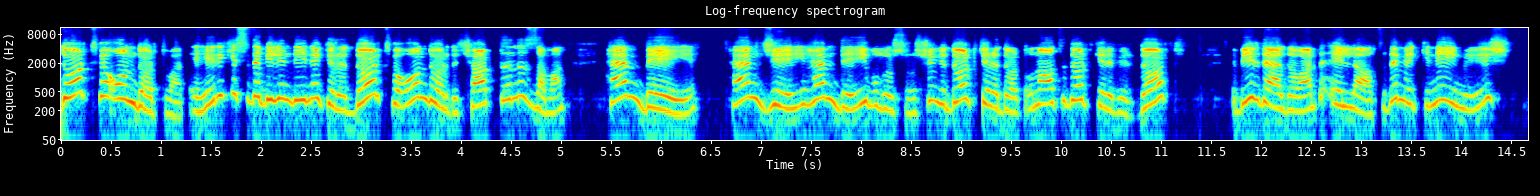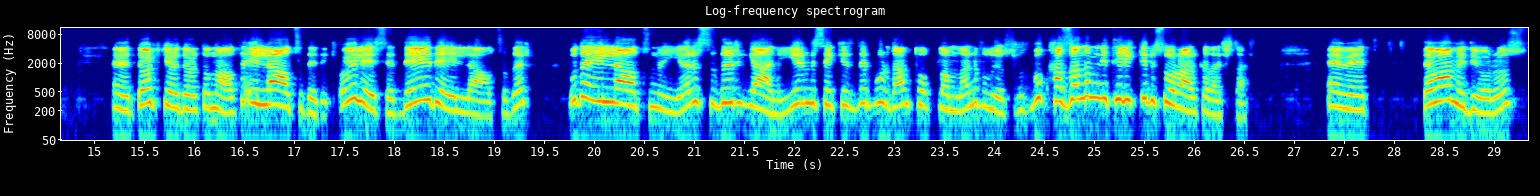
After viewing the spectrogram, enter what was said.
4 ve 14 var. E her ikisi de bilindiğine göre 4 ve 14'ü çarptığınız zaman hem B'yi hem C'yi hem D'yi bulursunuz. Çünkü 4 kere 4 16 4 kere 1 4. Bir de elde vardı 56. Demek ki neymiş? Evet 4 kere 4 16 56 dedik. Öyleyse D de 56'dır. Bu da 56'nın yarısıdır. Yani 28'dir. Buradan toplamlarını buluyorsunuz. Bu kazanım nitelikli bir soru arkadaşlar. Evet. Devam ediyoruz.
